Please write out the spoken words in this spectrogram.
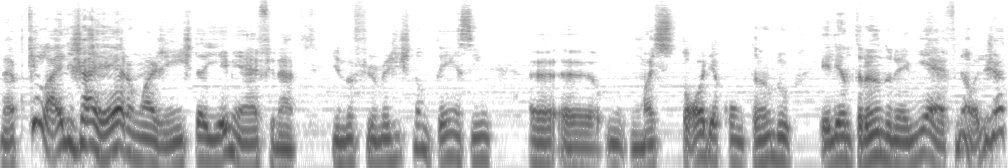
né? Porque lá ele já era um agente da IMF, né? E no filme a gente não tem, assim, é, é, uma história contando ele entrando no MF. Não, ele já,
